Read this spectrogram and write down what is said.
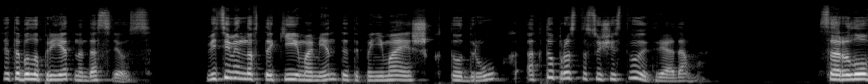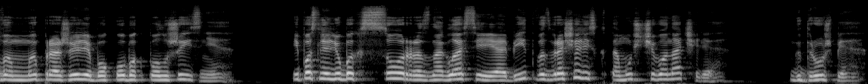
Это было приятно до слез. Ведь именно в такие моменты ты понимаешь, кто друг, а кто просто существует рядом. С Орловым мы прожили бок о бок полжизни, и после любых ссор, разногласий и обид возвращались к тому, с чего начали – к дружбе.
